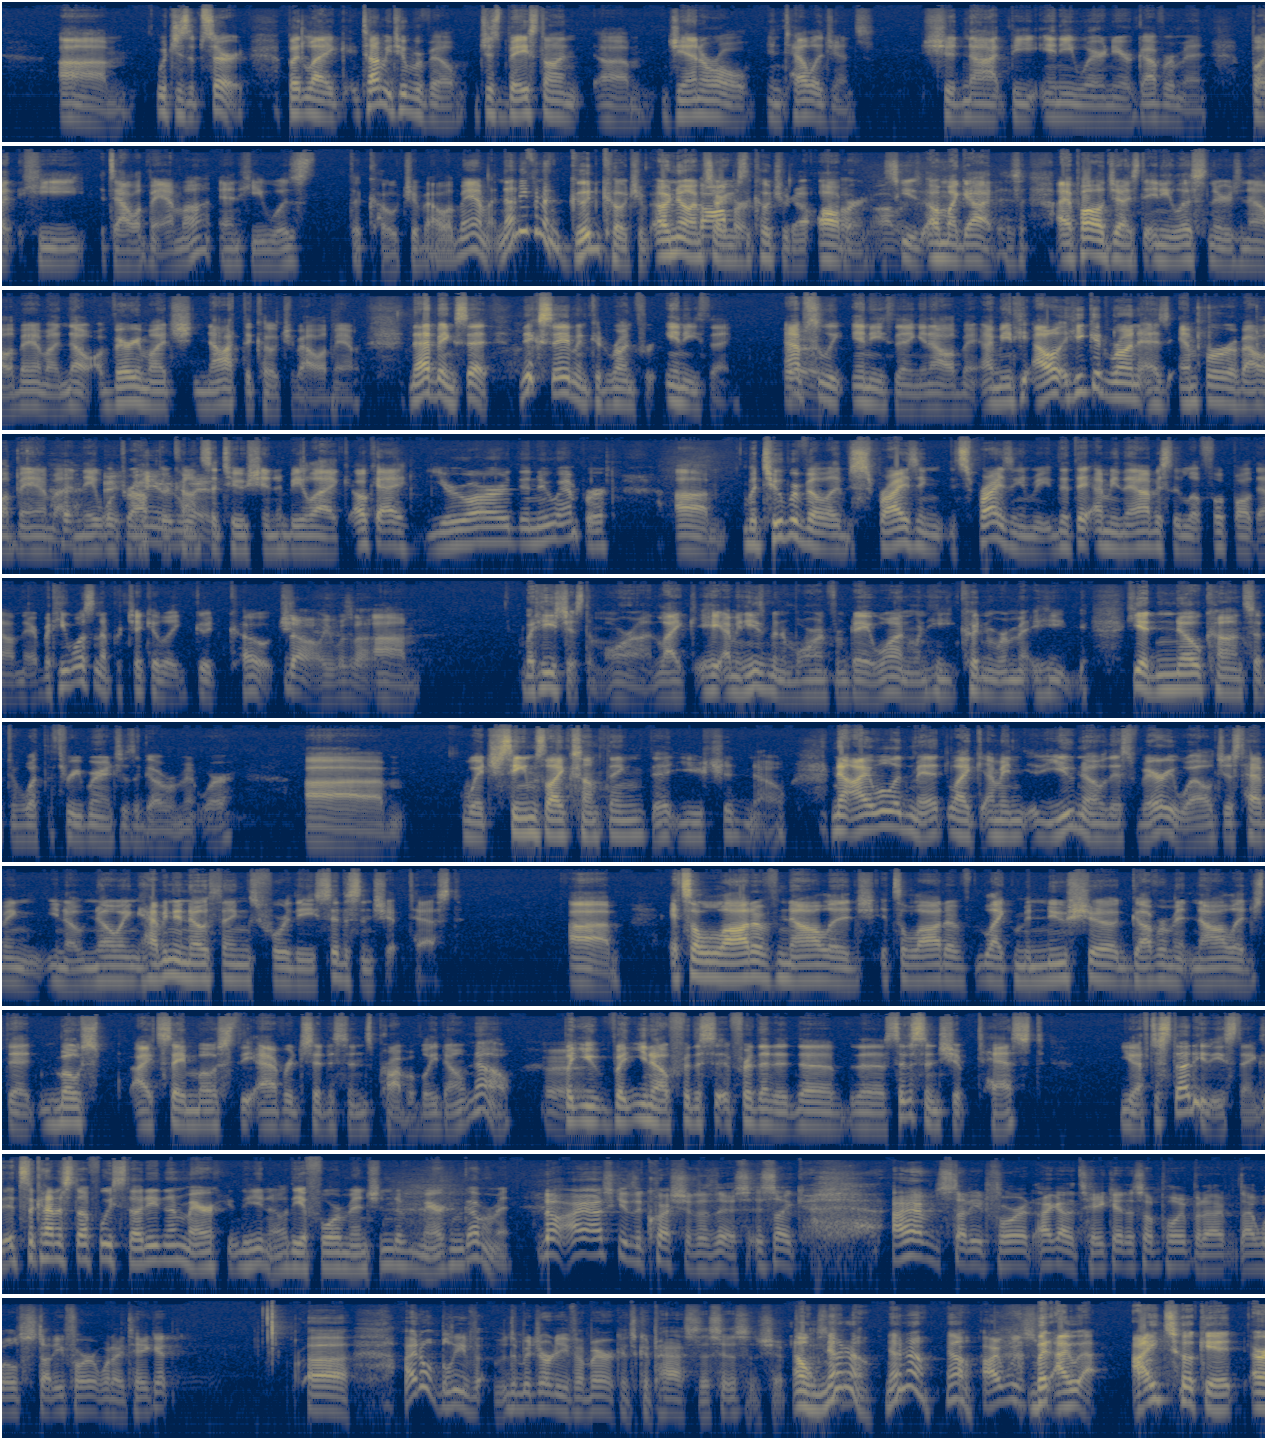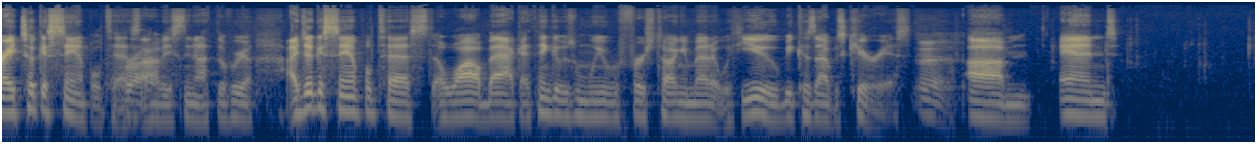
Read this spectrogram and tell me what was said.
Um, which is absurd. But like Tommy Tuberville, just based on um, general intelligence, should not be anywhere near government. But he, it's Alabama, and he was the coach of Alabama. Not even a good coach of. Oh no, I'm sorry, he was the coach of Auburn. Auburn. Excuse. Oh my God, I apologize to any listeners in Alabama. No, very much not the coach of Alabama. That being said, Nick Saban could run for anything. Yeah. Absolutely anything in Alabama. I mean, he he could run as emperor of Alabama, and they will drop their would win. constitution and be like, "Okay, you are the new emperor." Um, but Tuberville, it was surprising. It's surprising to me that they. I mean, they obviously love football down there, but he wasn't a particularly good coach. No, he was not. Um, but he's just a moron. Like he, I mean, he's been a moron from day one when he couldn't remember. He he had no concept of what the three branches of government were, um, which seems like something that you should know. Now, I will admit, like, I mean, you know this very well, just having you know knowing having to know things for the citizenship test. Um, it's a lot of knowledge. It's a lot of like minutia government knowledge that most, I'd say, most the average citizens probably don't know but you but you know for the for the the the citizenship test You have to study these things. It's the kind of stuff we studied in America, you know, the aforementioned American government. No, I ask you the question of this. It's like, I haven't studied for it. I got to take it at some point, but I, I will study for it when I take it. Uh, I don't believe the majority of Americans could pass the citizenship. Oh no no no no no. I was, But I I took it or I took a sample test, Right. obviously not the real. I took a sample test a while back. I think it was when we were first talking about it with you because I was curious. Um and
